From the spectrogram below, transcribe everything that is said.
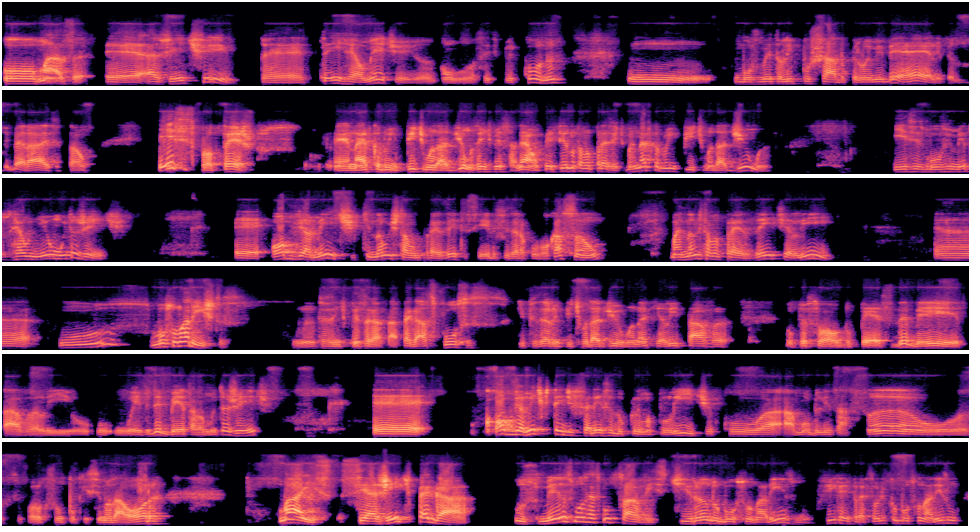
Ô, Maza, é, a gente é, tem realmente, como você explicou, né, um, um movimento ali puxado pelo MBL, pelos liberais e tal. Esses protestos, é, na época do impeachment da Dilma, se a gente pensar, né, o PT não estava presente, mas na época do impeachment da Dilma, esses movimentos reuniam muita gente. É, obviamente que não estavam presentes se eles fizeram a convocação, mas não estava presente ali é, os bolsonaristas. Né? Então, a gente pensa a pegar as forças que fizeram o impeachment da Dilma, né? que ali estava o pessoal do PSDB, estava ali o, o MDB, estava muita gente. É, obviamente que tem diferença do clima político, a, a mobilização, você falou que foi um pouco em cima da hora, mas se a gente pegar os mesmos responsáveis tirando o bolsonarismo, fica a impressão de que o bolsonarismo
